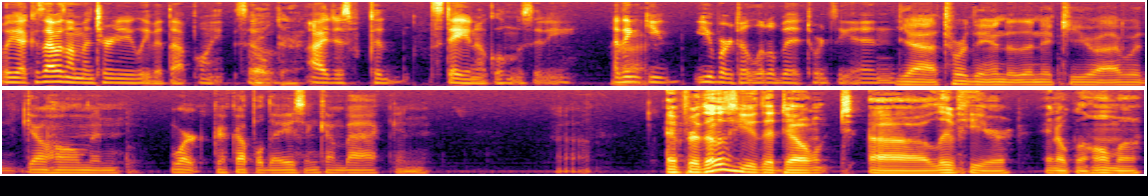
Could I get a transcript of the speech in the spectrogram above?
Well, yeah, because I was on maternity leave at that point, so Okay. I just could stay in Oklahoma City. I think you you worked a little bit towards the end. Yeah, toward the end of the NICU, I would go home and work a couple days and come back. And And for those of you that don't uh, live here in Oklahoma,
